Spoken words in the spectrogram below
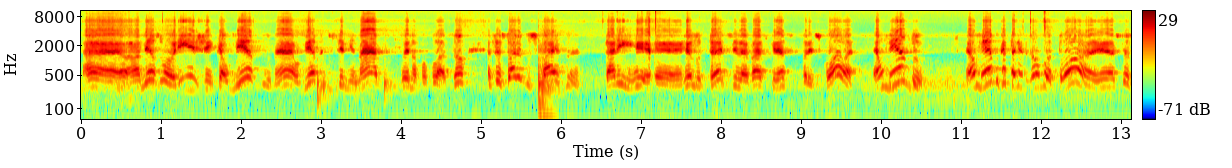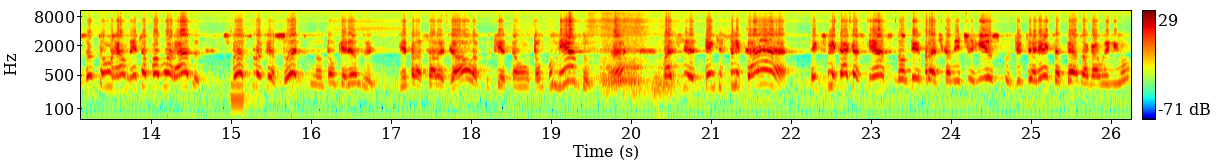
a, a, mesma origem, que é o medo, né? o medo disseminado que foi na população. Essa história dos pais né, estarem é, relutantes em levar as crianças para a escola é um medo. É o medo que a televisão botou. As pessoas estão realmente apavoradas. Os próprios professores que não estão querendo ir para a sala de aula porque estão com medo. Né? Mas eh, tem que explicar tem que explicar que as crianças não têm praticamente risco, diferente até do H1N1,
